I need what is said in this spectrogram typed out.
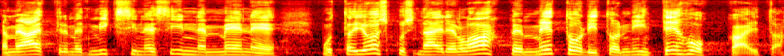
Ja me ajattelemme, että miksi ne sinne menee, mutta joskus näiden lahkojen metodit on niin tehokkaita.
